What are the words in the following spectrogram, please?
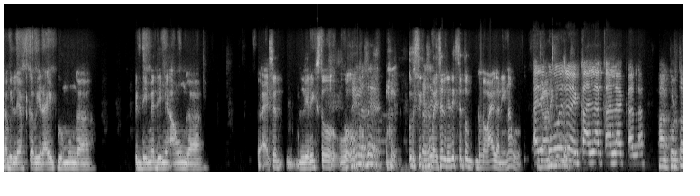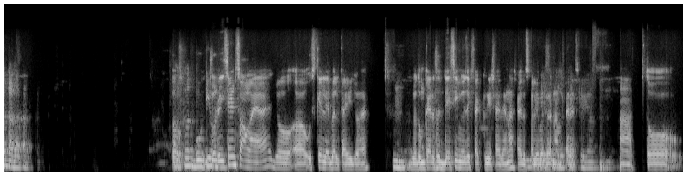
कभी लेफ़्ट कभी राइट घूमूँगा फिर धीमे धीमे आऊँगा। तो ऐसे लिरिक्स तो वो वैसे उसी वैसे- वैसे लिरिक्स से तो गवाएगा नहीं ना वो। अरे वो के जो तो- है काला काला काला। हाँ कुर्ता काला काला। तो उसके बाद बूटी जो रिसेंट सॉन्ग आया है जो उसके लेवल का ही जो है जो तुम कह रहे थे देसी म्यूज़िक फैक्ट्री शायद है ना? शायद उसका लेवल का नाम शायद हाँ। हाँ। तो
